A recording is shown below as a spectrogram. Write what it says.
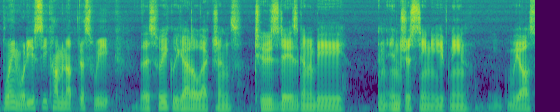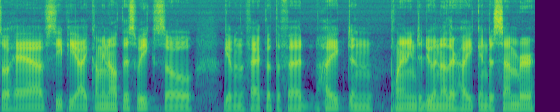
Blaine, what do you see coming up this week? This week we got elections. Tuesday is going to be an interesting evening. We also have CPI coming out this week, so given the fact that the Fed hiked and planning to do another hike in December.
